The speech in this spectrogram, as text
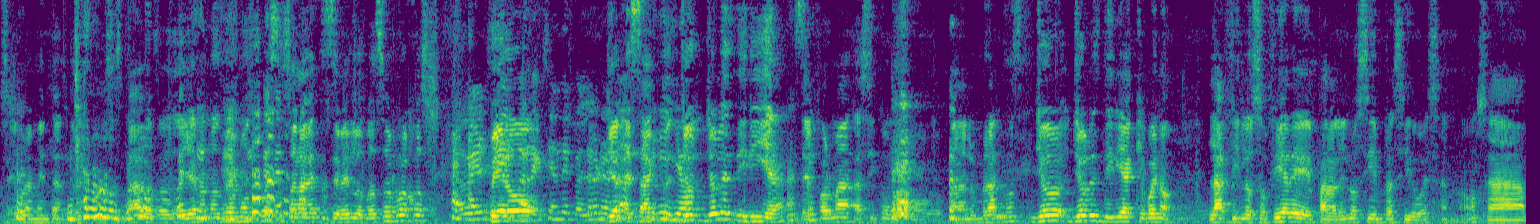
seguramente Andrés nos está, o sea, ya no nos vemos, pues, solamente se ven los vasos rojos. A ver Pero si hay corrección de color o Yo, no. exacto, yo. yo, yo les diría, Así. de forma así como para alumbrarnos, yo, yo les diría que, bueno, la filosofía de paralelo siempre ha sido esa, ¿no? O sea,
